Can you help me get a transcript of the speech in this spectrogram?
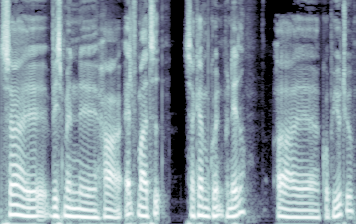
så øh, hvis man øh, har alt for meget tid, så kan man gå ind på nettet og øh, gå på YouTube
